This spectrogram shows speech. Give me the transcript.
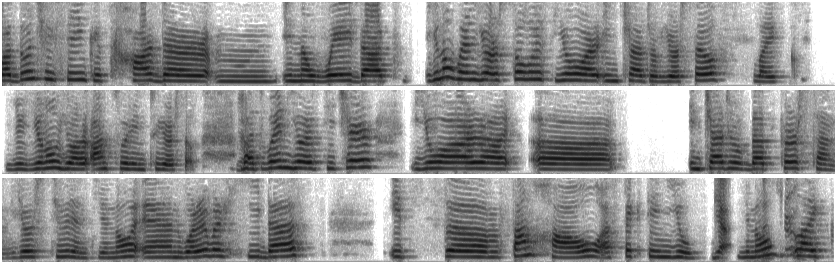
but don't you think it's harder um, in a way that you know when you're a soloist, you are in charge of yourself, like you, you know you are answering to yourself yeah. but when you're a teacher you are uh, uh, in charge of that person your student you know and whatever he does it's um, somehow affecting you yeah you know like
